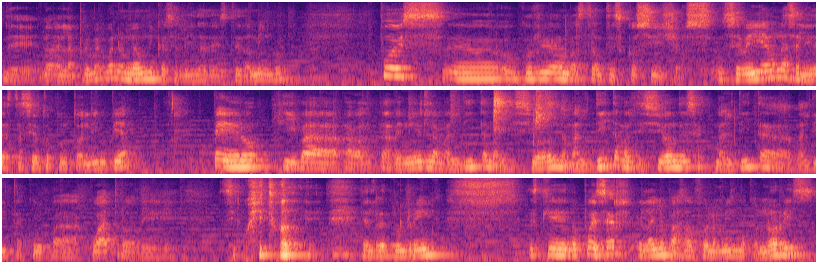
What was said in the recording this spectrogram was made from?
de, no, en la primera, bueno, en la única salida de este domingo, pues eh, ocurrieron bastantes cosillas. Se veía una salida hasta cierto punto limpia, pero iba a, venir la maldita maldición, la maldita maldición de esa maldita, maldita curva 4 de circuito de, del Red Bull Ring. Es que no puede ser, el año pasado fue lo mismo con Norris,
